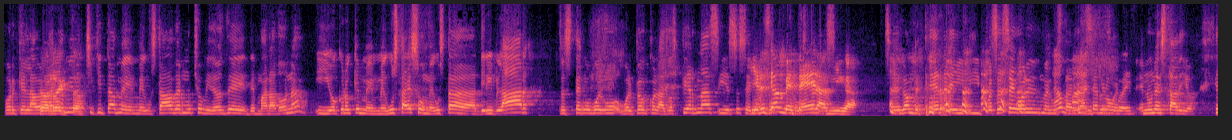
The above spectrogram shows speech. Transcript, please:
Porque la verdad que a mí de chiquita me, me, gustaba ver muchos videos de, de Maradona y yo creo que me, me, gusta eso, me gusta driblar, entonces tengo golpeo con las dos piernas y eso sería... Y eres gambetera, amiga. Soy gambetera y pues ese gol me gustaría no hacerlo en, en, un estadio.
